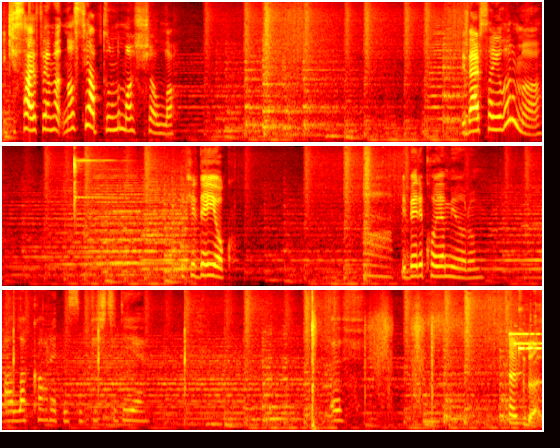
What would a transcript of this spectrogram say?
İki sayfaya nasıl yaptığını maşallah. Biber sayılır mı? Çekirdeği yok. Ah, Biberi koyamıyorum. Allah kahretmesin pişti diye. Öf. Tabii.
